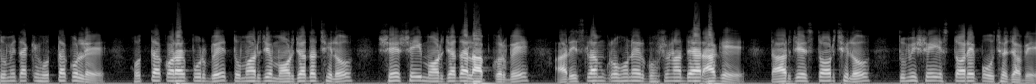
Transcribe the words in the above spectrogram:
তুমি তাকে হত্যা করলে, হত্যা করার পূর্বে তোমার যে মর্যাদা ছিল, সে সেই মর্যাদা লাভ করবে। আর ইসলাম গ্রহণের ঘোষণা দেওয়ার আগে তার যে স্তর ছিল, তুমি সেই স্তরে পৌঁছে যাবে।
